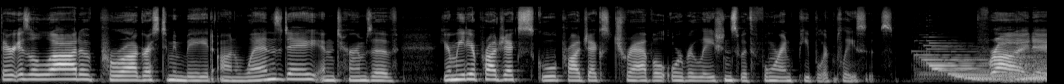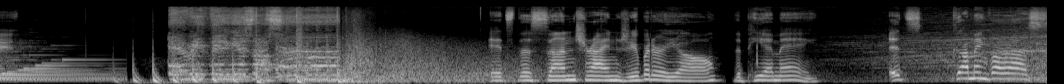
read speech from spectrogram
there is a lot of progress to be made on Wednesday in terms of your media projects, school projects, travel, or relations with foreign people or places. Friday. Everything is awesome. It's the Sun Trine Jupiter, y'all. The PMA. It's coming for us.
